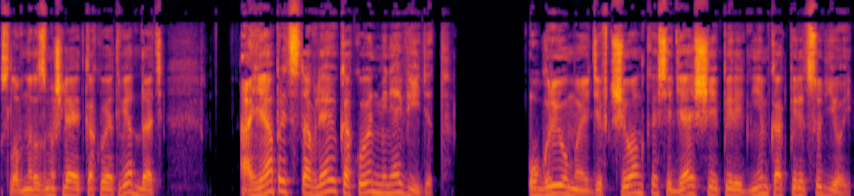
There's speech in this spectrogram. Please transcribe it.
словно размышляет, какой ответ дать, а я представляю, какой он меня видит. Угрюмая девчонка, сидящая перед ним, как перед судьей.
